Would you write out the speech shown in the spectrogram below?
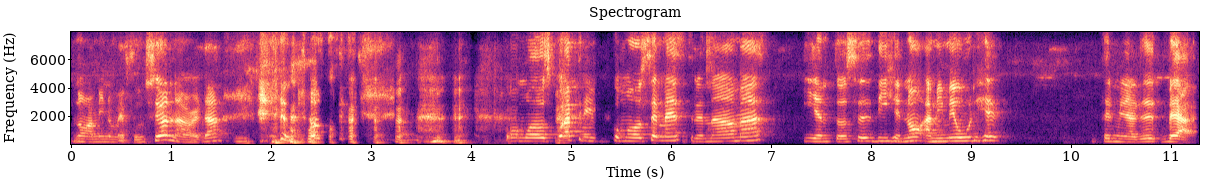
no, a mí no me funciona, ¿verdad? Entonces, como dos, cuatro, como dos semestres nada más, y entonces dije, no, a mí me urge terminar de, vea,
